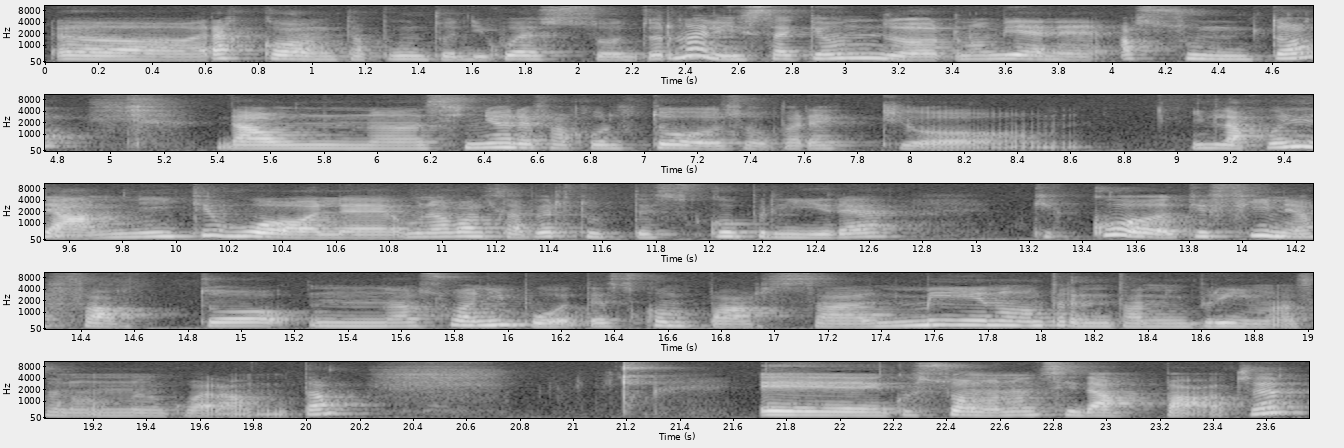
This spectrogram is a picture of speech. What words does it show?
eh, racconta appunto di questo giornalista che un giorno viene assunto da un signore facoltoso parecchio in là con gli anni che vuole una volta per tutte scoprire che, co- che fine ha fatto una sua nipote scomparsa almeno 30 anni prima, se non 40 e quest'uomo non si dà pace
